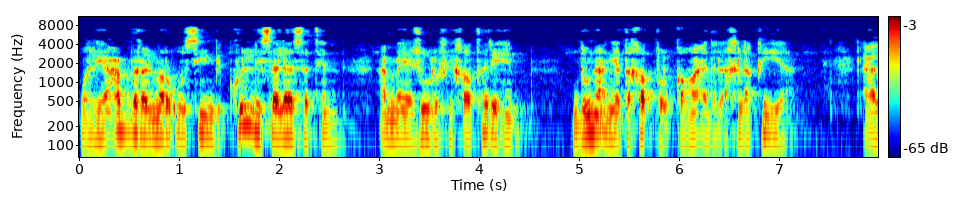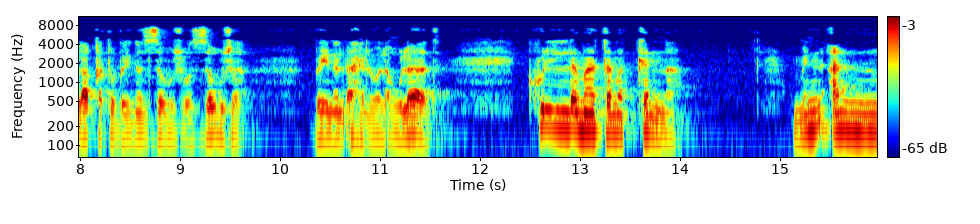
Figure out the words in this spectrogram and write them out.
وليعبر المرؤوسين بكل سلاسة عما يجول في خاطرهم دون أن يتخطوا القواعد الأخلاقية. العلاقة بين الزوج والزوجة بين الأهل والأولاد. كلما تمكنا من أن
